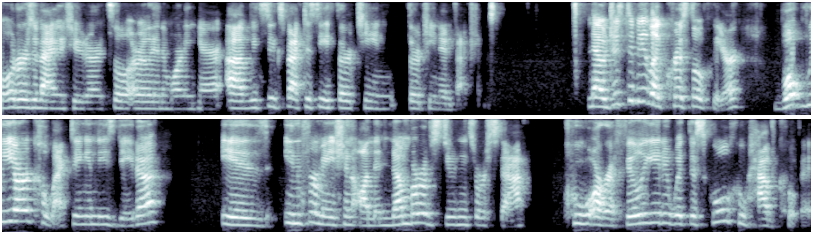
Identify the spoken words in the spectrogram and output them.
orders of magnitude, or it's a little early in the morning here. Um, we expect to see 13, 13 infections. Now, just to be like crystal clear, what we are collecting in these data is information on the number of students or staff who are affiliated with the school who have COVID,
